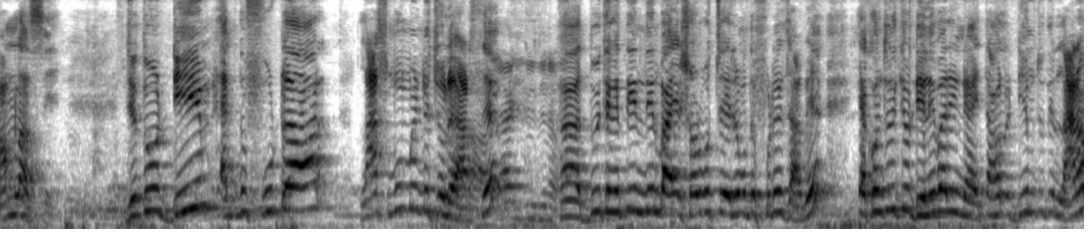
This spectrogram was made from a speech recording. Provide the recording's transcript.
মামলা আছে। যেহেতু ডিম একদম ফুটার লাস্ট মুভমেন্টে চলে আসছে। আছে। হ্যাঁ দুই থেকে তিন দিন বা এর সর্বোচ্চ এর মধ্যে ফুটে যাবে। এখন যদি কেউ ডেলিভারি নেয় তাহলে ডিম যদি লাড়া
